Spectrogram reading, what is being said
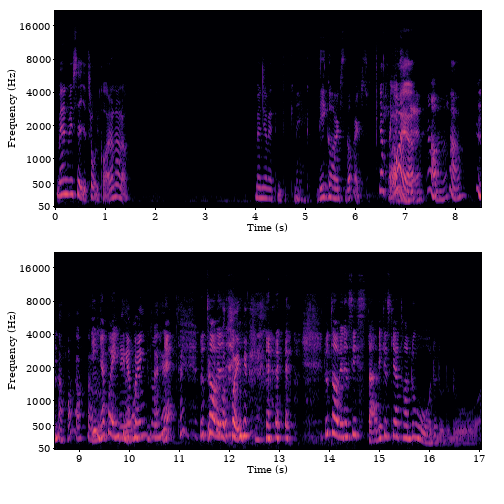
Men vi säger Trollkarlarna då. Men jag vet inte vilken Nej, bok. det är Guards Guards. Jaha ja. Ja. ja. Mm. Jaha, ja. ja. Inga poäng till Inga någon. poäng till någon. Nej. Då tar, vi, poäng. då tar vi den sista. Vilken ska jag ta då? då, då, då, då?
